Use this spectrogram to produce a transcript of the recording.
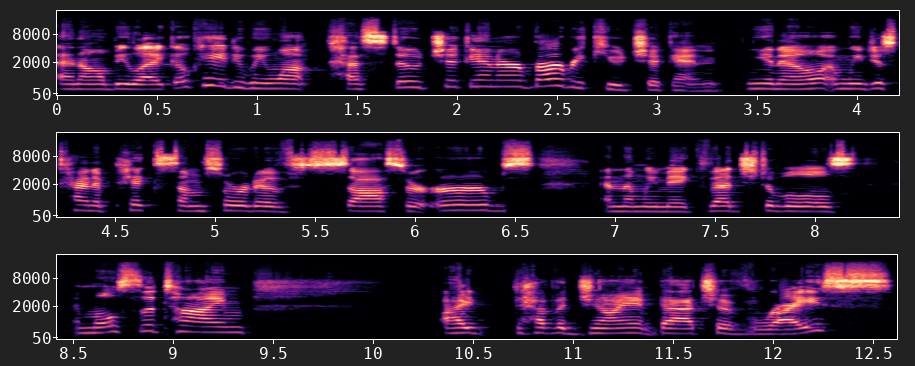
and I'll be like, okay, do we want pesto chicken or barbecue chicken? You know, and we just kind of pick some sort of sauce or herbs and then we make vegetables. And most of the time, I have a giant batch of rice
